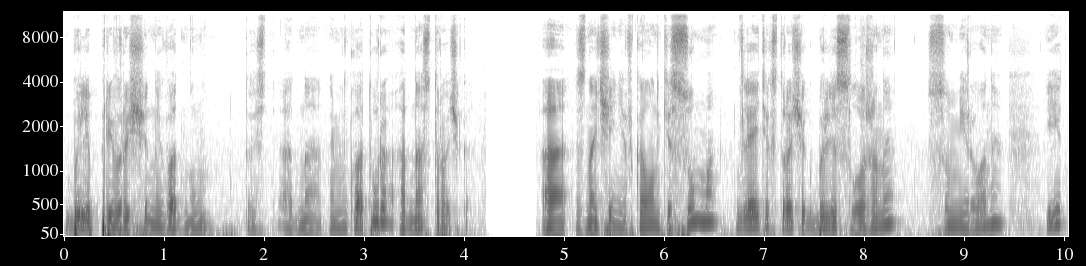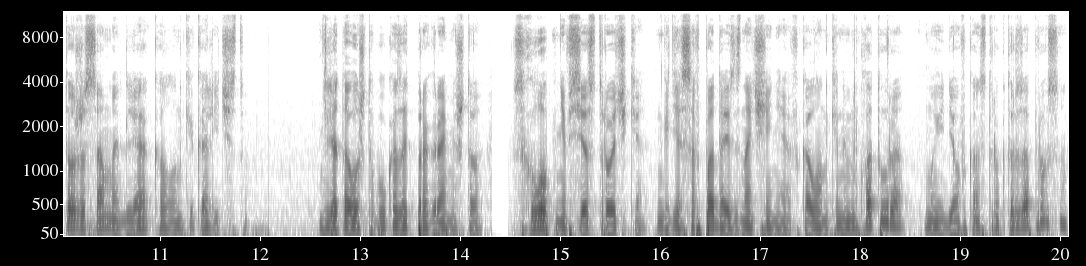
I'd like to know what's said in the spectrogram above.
были превращены в одну, то есть одна номенклатура, одна строчка. А значения в колонке сумма для этих строчек были сложены, суммированы, и то же самое для колонки количества. Для того, чтобы указать программе, что схлопни все строчки, где совпадает значение в колонке номенклатура, мы идем в конструктор запроса,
